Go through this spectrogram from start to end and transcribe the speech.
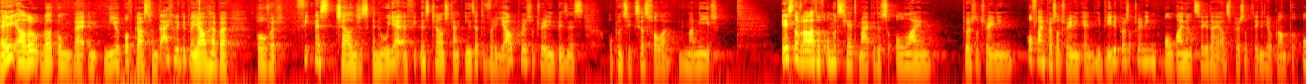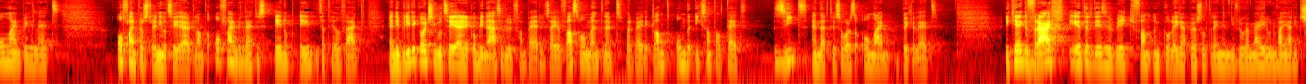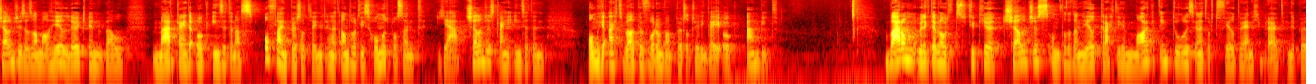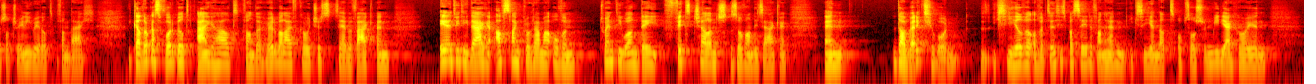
Hey, hallo, welkom bij een nieuwe podcast. Vandaag wil ik het met jou hebben over fitness challenges en hoe jij een fitness challenge kan inzetten voor jouw personal training business op een succesvolle manier. Eerst en vooral laten we het onderscheid maken tussen online personal training, offline personal training en hybride personal training. Online wil zeggen dat je als personal trainer jouw klanten online begeleidt. Offline personal training wil zeggen dat je klanten offline begeleidt, dus één op één is dat heel vaak. En hybride coaching wil zeggen dat je een combinatie doet van beide. Dus dat je vaste momenten hebt waarbij je de klant om de x aantal tijd ziet en daartussen worden ze online begeleid. Ik kreeg de vraag eerder deze week van een collega personal trainer die vroeg aan mij, Jeroen, van ja, die challenges, dat is allemaal heel leuk en wel, maar kan je dat ook inzetten als offline personal trainer? En het antwoord is 100% ja. Challenges kan je inzetten ongeacht welke vorm van personal training dat je ook aanbiedt. Waarom wil ik het hebben over het stukje challenges? Omdat het een heel krachtige marketingtool is en het wordt veel te weinig gebruikt in de personal training wereld vandaag. Ik had het ook als voorbeeld aangehaald van de Herbalife coaches. Zij hebben vaak een 21 dagen afslankprogramma of een 21 day fit challenge, zo van die zaken. En dat werkt gewoon. Ik zie heel veel advertenties passeren van hen. Ik zie hen dat op social media gooien.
